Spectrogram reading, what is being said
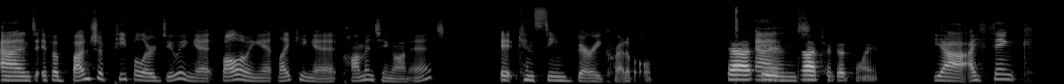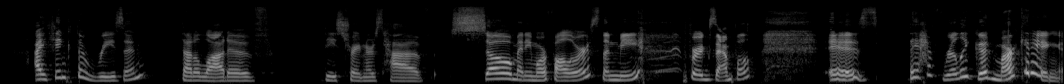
And if a bunch of people are doing it following it liking it commenting on it it can seem very credible. That and, is such a good point. Yeah i think i think the reason that a lot of these trainers have so many more followers than me for example, is they have really good marketing,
